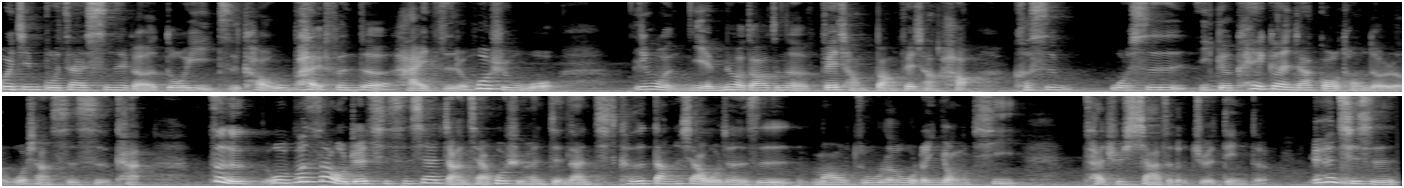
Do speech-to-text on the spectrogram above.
我已经不再是那个多一只考五百分的孩子了。或许我英文也没有到真的非常棒、非常好，可是我是一个可以跟人家沟通的人，我想试试看。这个我不知道，我觉得其实现在讲起来或许很简单，可是当下我真的是卯足了我的勇气才去下这个决定的。因为其实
